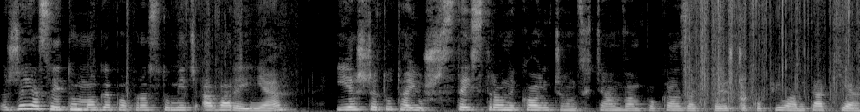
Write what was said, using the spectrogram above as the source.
że ja sobie to mogę po prostu mieć awaryjnie. I jeszcze tutaj już z tej strony kończąc, chciałam Wam pokazać, to jeszcze kupiłam takie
